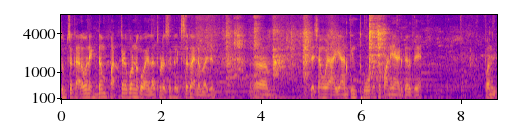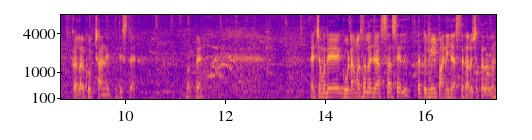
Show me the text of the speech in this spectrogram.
तुमचं कालवण एकदम पातळ पण नको व्हायला थोडंसं घटसर राहिलं पाहिजे. त्याच्यामुळे आई आणखीन थोडंसं पाणी ॲड करते. पण कलर खूप छान आहे दिसतंय. बघताय. याच्यामध्ये गोडा मसाला जास्त असेल तर तुम्ही पाणी जास्त घालू शकता अजून.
